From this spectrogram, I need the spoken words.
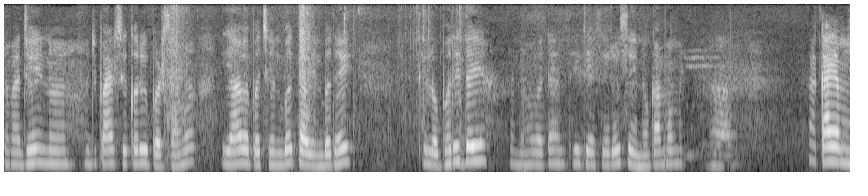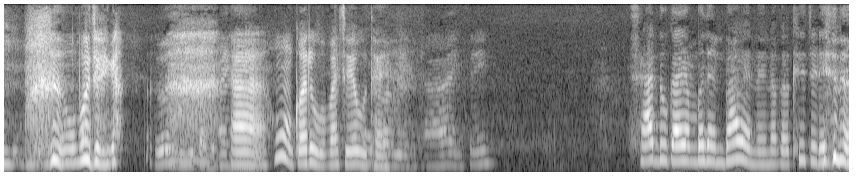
એમાં જઈને હજી પારસી કરવી પડશે આમાં. એ આવે પછી એને બતાવીને બધાય થેલો ભરી દઈએ અને હવે ટાઈમ થઈ જશે રસોઈનો કામ અમે. આ કાયમ ઊભું જઈ ગયા હા શું કરવું પાછું એવું થાય. સાદું કાયમ બધાને ભાવે ને નકર ખીચડી ને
